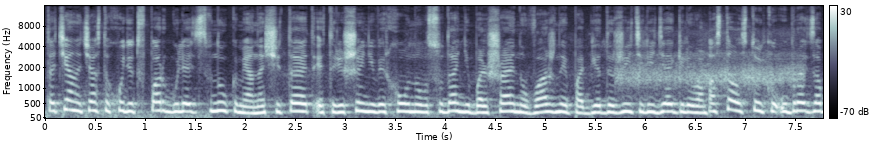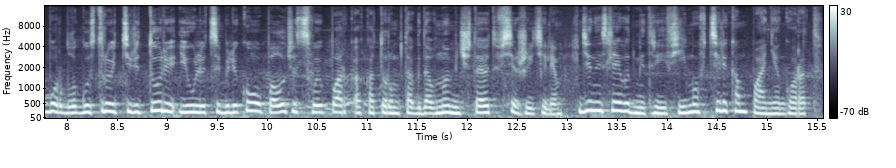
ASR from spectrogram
Татьяна часто ходит в парк гулять с внуками. Она считает, это решение Верховного суда небольшая, но важная победа жителей Дягилева. Осталось только убрать забор, благоустроить территорию, и улица Белякова получит свой парк, о котором так давно мечтают все жители. Дина Ислеева, Дмитрий Ефимов, телекомпания «Город».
